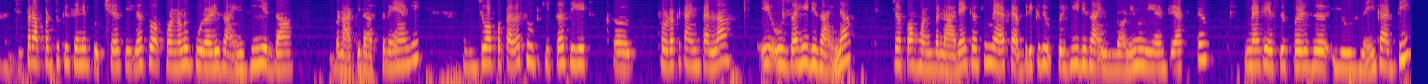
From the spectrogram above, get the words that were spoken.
ਹਾਂਜੀ, ਪਰ ਆਪਾਂ ਤੋਂ ਕਿਸੇ ਨੇ ਪੁੱਛਿਆ ਸੀਗਾ, ਸੋ ਆਪਾਂ ਉਹਨਾਂ ਨੂੰ ਪੂਰਾ ਡਿਜ਼ਾਈਨ ਹੀ ਇਦਾਂ ਬਣਾ ਕੇ ਦੱਸ ਰਹੇ ਹਾਂਗੇ। ਜੋ ਆਪਾਂ ਪਹਿਲਾਂ ਸੂਟ ਕੀਤਾ ਸੀ ਥੋੜਾ ਕੁ ਟਾਈਮ ਪਹਿਲਾਂ ਇਹ ਉਸ ਦਾ ਹੀ ਡਿਜ਼ਾਈਨ ਆ, ਜੋ ਆਪਾਂ ਹੁਣ ਬਣਾ ਰਹੇ ਹਾਂ, ਕਿਉਂਕਿ ਮੈਂ ਫੈਬਰਿਕ ਦੇ ਉੱਪਰ ਹੀ ਡਿਜ਼ਾਈਨ ਬਣਾਉਣੀ ਹੁੰਦੀ ਹੈ ਡਾਇਰੈਕਟ ਮੈਂ ਟ੍ਰੇਸ ਪੇਪਰਸ ਯੂਜ਼ ਨਹੀਂ ਕਰਦੀ।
